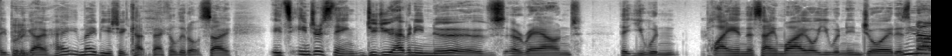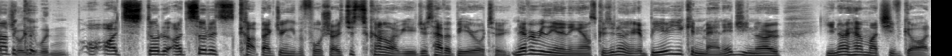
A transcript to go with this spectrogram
people Mm. to go, hey, maybe you should cut back a little. So it's interesting. Did you have any nerves around that you wouldn't play in the same way, or you wouldn't enjoy it as No, much, or you wouldn't? I'd sort of, I'd sort of cut back drinking before shows, just to kind of like you, just have a beer or two. Never really anything else, because you know a beer you can manage. You know, you know how much you've got.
